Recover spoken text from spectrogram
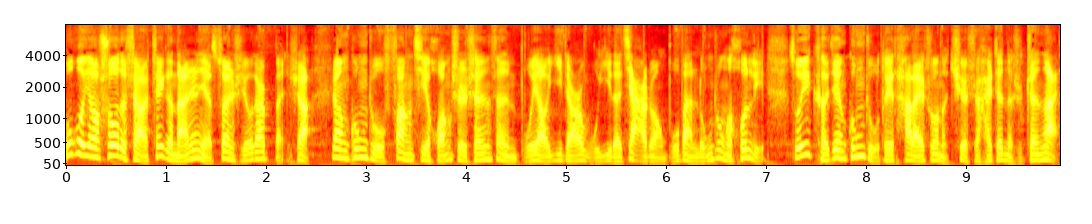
不过要说的是啊，这个男人也算是有点本事啊，让公主放弃皇室身份，不要一点五亿的嫁妆，不办隆重的婚礼。所以可见公主对他来说呢，确实还真的是真爱。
